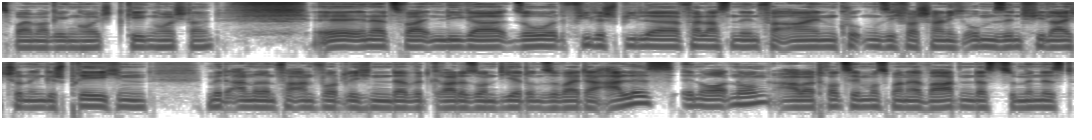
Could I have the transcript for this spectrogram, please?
zweimal gegen, Hol gegen Holstein äh, in der zweiten Liga. So viele Spieler verlassen den Verein, gucken sich wahrscheinlich um, sind vielleicht schon in Gesprächen mit anderen Verantwortlichen, da wird gerade sondiert und so weiter. Alles in Ordnung, aber trotzdem muss man erwarten, dass zumindest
